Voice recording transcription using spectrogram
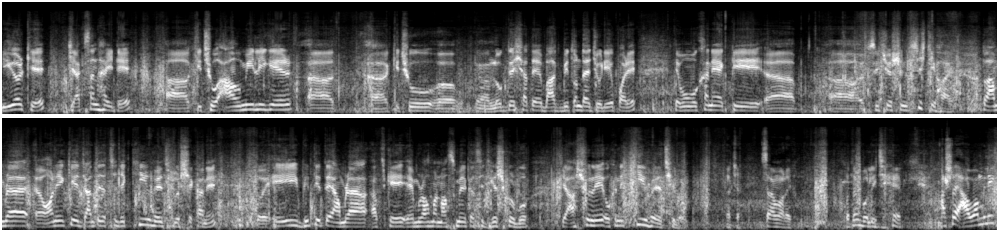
নিউ ইয়র্কে জ্যাকসন হাইটে কিছু আওয়ামী লীগের কিছু লোকদের সাথে বাকবিতণ্ডায় জড়িয়ে পড়ে এবং ওখানে একটি সিচুয়েশন সৃষ্টি হয়। তো আমরা অনেকে জানতে চাচ্ছেন যে কী হয়েছিল সেখানে। তো এই ভিত্তিতে আমরা আজকে এম রহমান মাসুমের কাছে জিজ্ঞেস করব যে আসলে ওখানে কি হয়েছিল। আচ্ছা সালাম আলাইকুম। প্রথমে বলি যে, আসলে আওয়ামী লীগ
